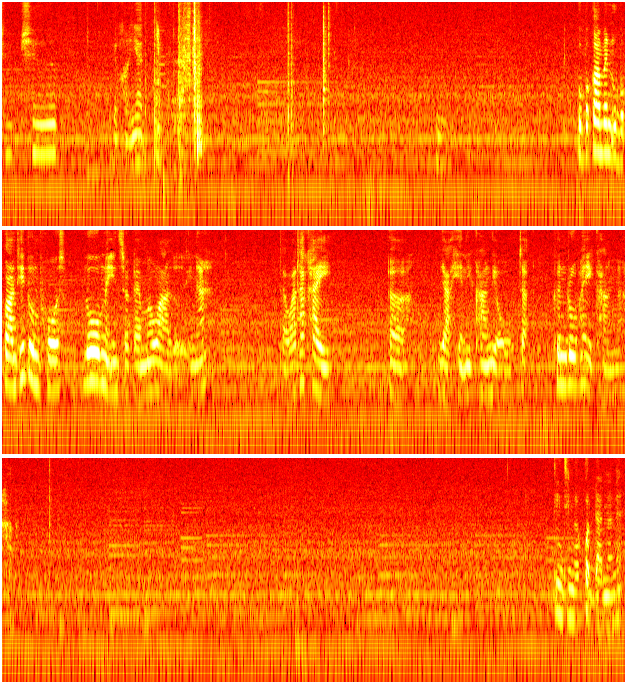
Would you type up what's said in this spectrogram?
ชืบชืบเดี๋ยวขออนุญาตหยิบอุปกรณ์เป็นอุปกรณ์ที่ตูนโพสต์รูปในอินสตาแกรมเมื่อวานเลยนะ แต่ว่าถ้าใครอออยากเห็นอีกครั้งเดี๋ยวจะขึ้นรูปให้อีกครั้งนะคะ จริง ๆ แล้วกดดันนะเนี่ย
